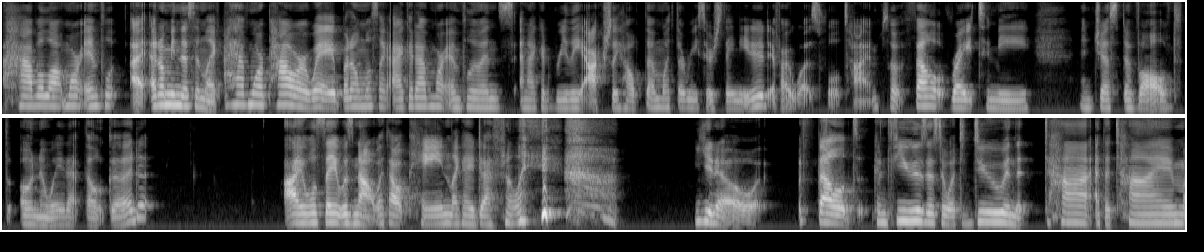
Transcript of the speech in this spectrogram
have a lot more influence. I, I, don't mean this in like I have more power way, but almost like I could have more influence and I could really actually help them with the research they needed if I was full time. So it felt right to me and just evolved in a way that felt good. I will say it was not without pain. Like I definitely, you know, felt confused as to what to do in the time at the time.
